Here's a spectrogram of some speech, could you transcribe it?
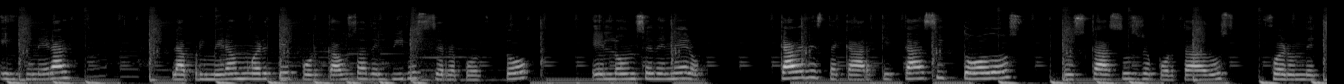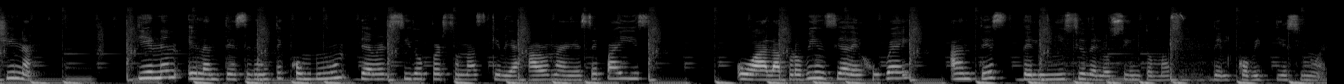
en general. La primera muerte por causa del virus se reportó el 11 de enero. Cabe destacar que casi todos los casos reportados fueron de China. Tienen el antecedente común de haber sido personas que viajaron a ese país o a la provincia de Hubei antes del inicio de los síntomas del COVID-19.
